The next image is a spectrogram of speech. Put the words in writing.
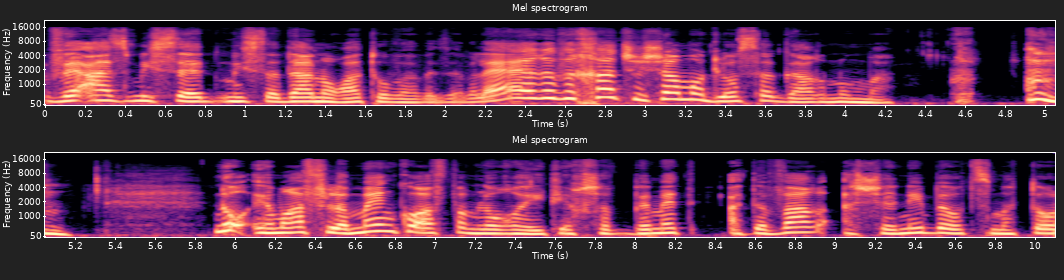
ואז מסעד, מסעדה נורא טובה וזה. אבל היה ערב אחד ששם עוד לא סגרנו מה. נו, היא אמרה פלמנקו, אף פעם לא ראיתי. עכשיו, באמת, הדבר השני בעוצמתו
